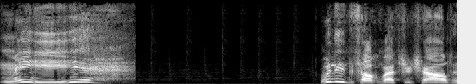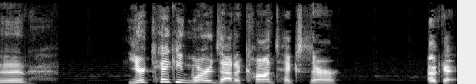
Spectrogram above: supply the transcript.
Me, we need to talk about your childhood. You're taking words out of context, sir. Okay.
